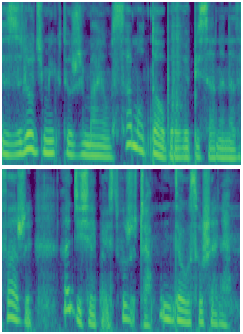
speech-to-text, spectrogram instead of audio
z ludźmi, którzy mają samo dobro wypisane na twarzy, a dzisiaj Państwu życzę. Do usłyszenia.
